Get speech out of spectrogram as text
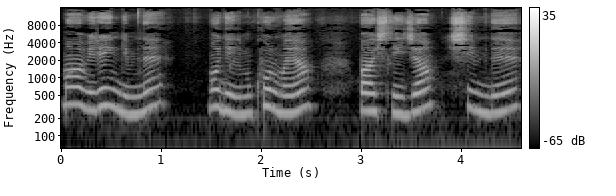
Mavi rengimle modelimi kurmaya başlayacağım. Şimdi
